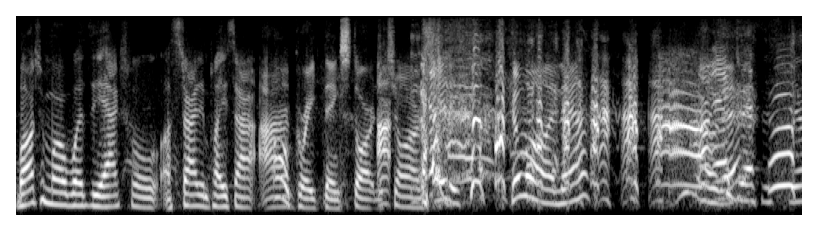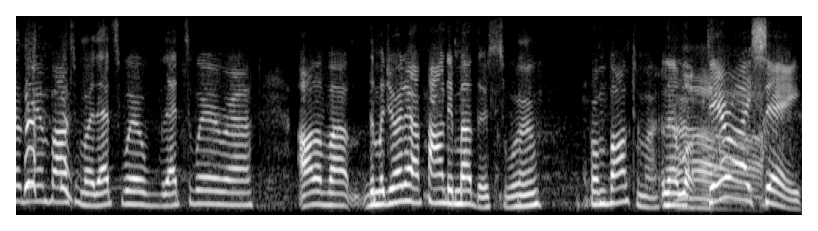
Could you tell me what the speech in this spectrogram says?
Baltimore was the actual uh, starting place. Our, our, Oh, great thing starting at Charm City. Come on now. our address is still there in Baltimore. That's where that's where uh, all of our the majority of our founding mothers were from Baltimore. Now, look, ah. dare I say,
